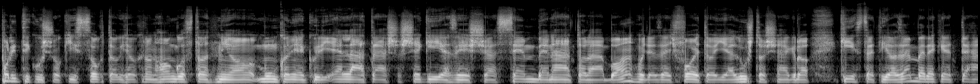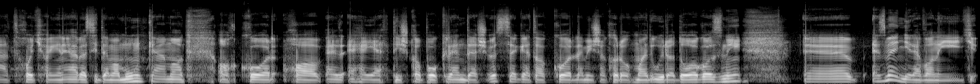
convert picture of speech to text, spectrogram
politikusok is szoktak gyakran hangoztatni a munkanélküli ellátás, a segélyezéssel szemben általában, hogy ez egyfajta ilyen lustaságra készteti az embereket, tehát hogyha én elveszítem a munkámat, akkor ha ez ehelyett is kapok rendes összeget, akkor nem is akarok majd újra dolgozni. Ez mennyire van így?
